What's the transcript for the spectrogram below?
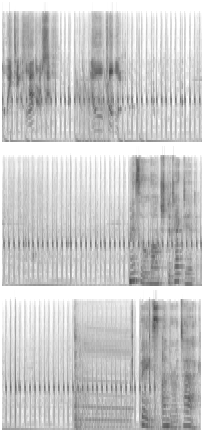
Awaiting orders. No problem. Missile launch detected. Base under attack.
